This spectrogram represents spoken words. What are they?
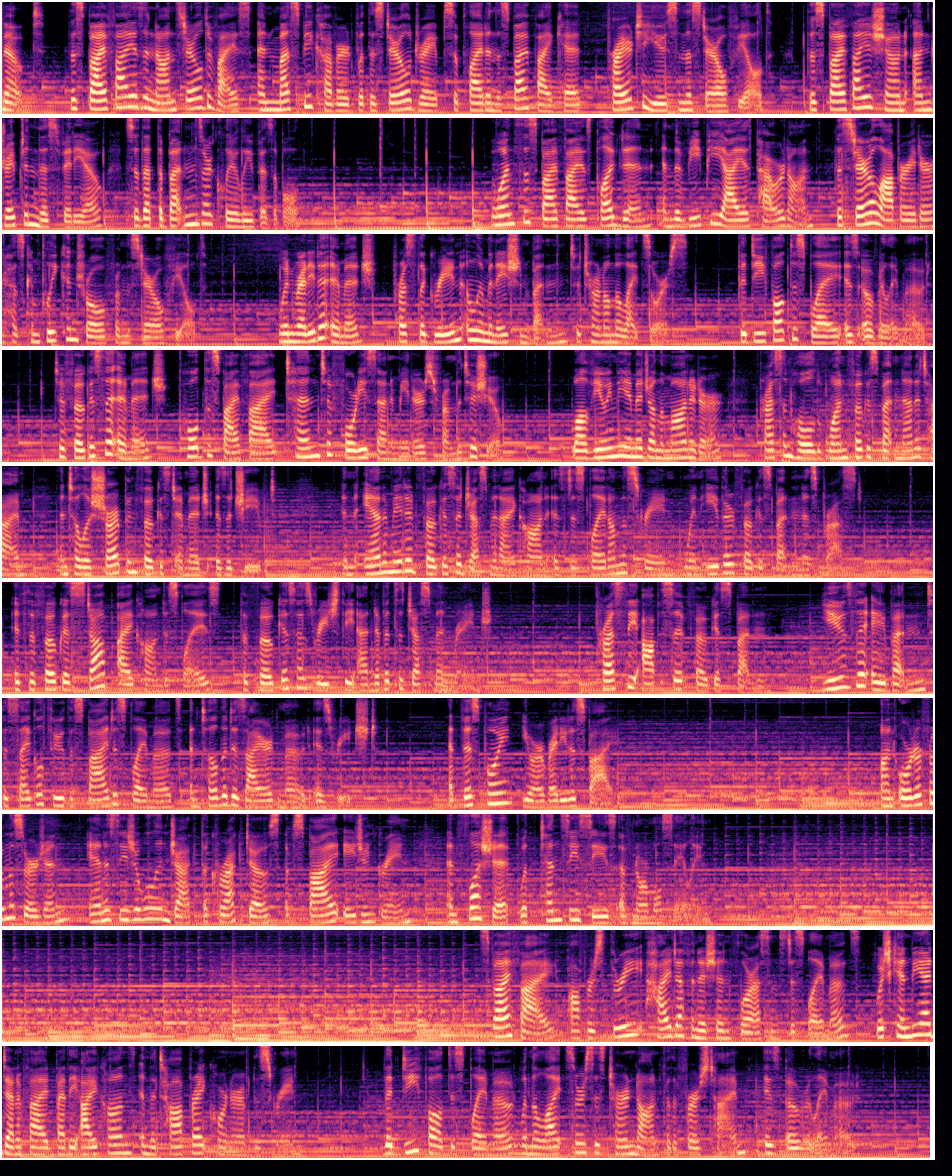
Note: the SPY-PHI is a non-sterile device and must be covered with the sterile drape supplied in the SPY-PHI kit prior to use in the sterile field. The SPY-PHI is shown undraped in this video so that the buttons are clearly visible. Once the SPY-PHI is plugged in and the VPI is powered on, the sterile operator has complete control from the sterile field. When ready to image, press the green illumination button to turn on the light source. The default display is overlay mode. To focus the image, hold the SPY-PHI 10 to 40 centimeters from the tissue. While viewing the image on the monitor, press and hold one focus button at a time until a sharp and focused image is achieved. An animated focus adjustment icon is displayed on the screen when either focus button is pressed. If the focus stop icon displays, the focus has reached the end of its adjustment range. Press the opposite focus button Use the A button to cycle through the SPY display modes until the desired mode is reached. At this point, you are ready to spy. On order from the surgeon, anesthesia will inject the correct dose of SPY Agent Green and flush it with 10 cc's of normal saline. SPY-PHI offers three high-definition fluorescence display modes, which can be identified by the icons in the top right corner of the screen. The default display mode when the light source is turned on for the first time is overlay mode.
